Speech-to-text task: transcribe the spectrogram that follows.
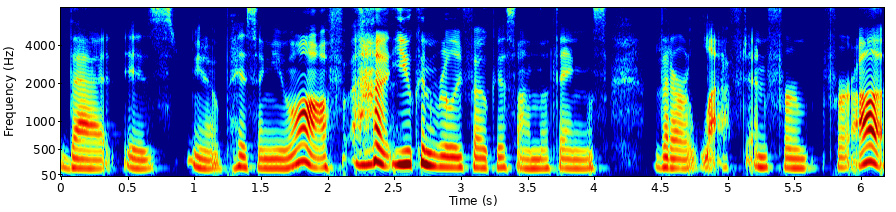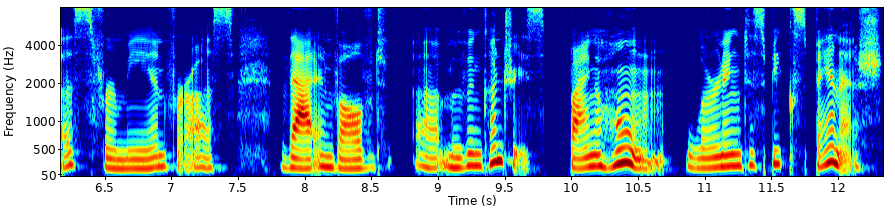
that is, you know, pissing you off, you can really focus on the things that are left. And for for us, for me and for us, that involved uh, moving countries, buying a home, learning to speak Spanish.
